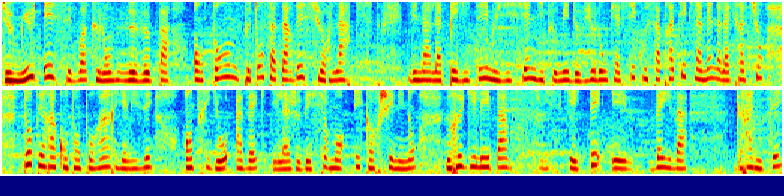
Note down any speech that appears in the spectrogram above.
de mute et ces voix que l'on ne veut pas entendre, peut-on s'attarder sur l'artiste? Léna Lapellité, musicienne diplômée de violon classique où sa pratique l'amène à la création d'opéras contemporains réalisés en trio avec, et là je vais sûrement écorcher les noms, Rugile Bard et Veiva Granité,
